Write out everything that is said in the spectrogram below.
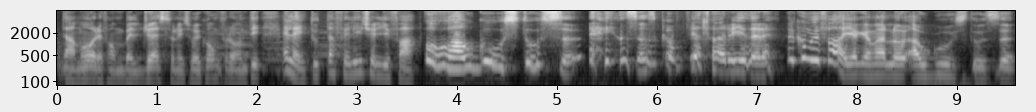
d'amore, fa un bel gesto nei suoi confronti e lei tutta felice gli fa Oh Augustus! E io sono scoppiato a ridere. E come fai a chiamarlo Augustus?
